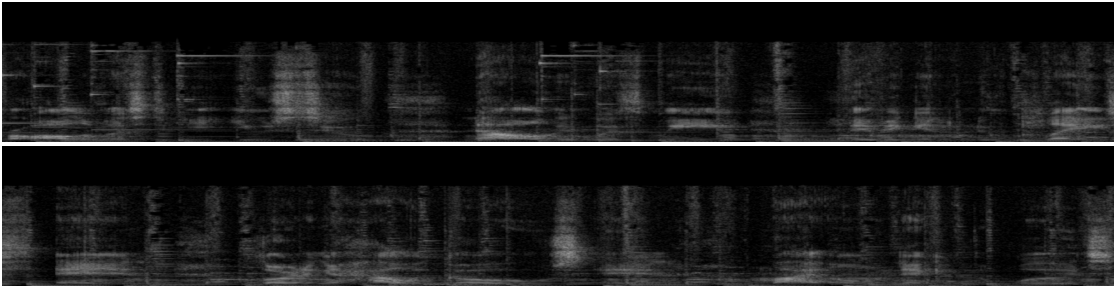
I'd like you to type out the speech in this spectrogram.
for all of us to get used to. Not only with me living in a new place and learning how it goes in my own neck of the woods,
